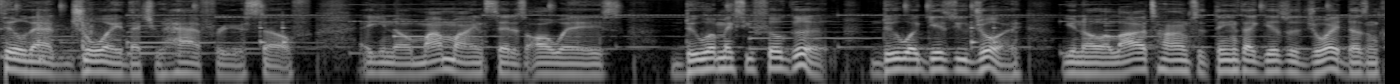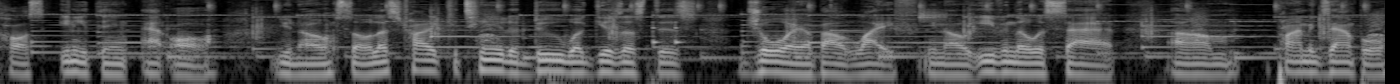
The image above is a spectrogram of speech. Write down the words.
feel that joy that you have for yourself? And, you know, my mindset is always, do what makes you feel good. Do what gives you joy. You know a lot of times the things that gives us joy doesn't cost anything at all you know? So let's try to continue to do what gives us this joy about life you know even though it's sad. Um, prime example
